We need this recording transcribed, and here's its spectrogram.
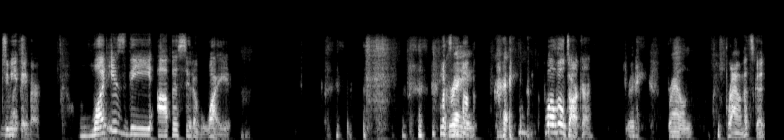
do me a favor. What is the opposite of white? Gray. Gray, well, a little darker. brown. Brown. That's good.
